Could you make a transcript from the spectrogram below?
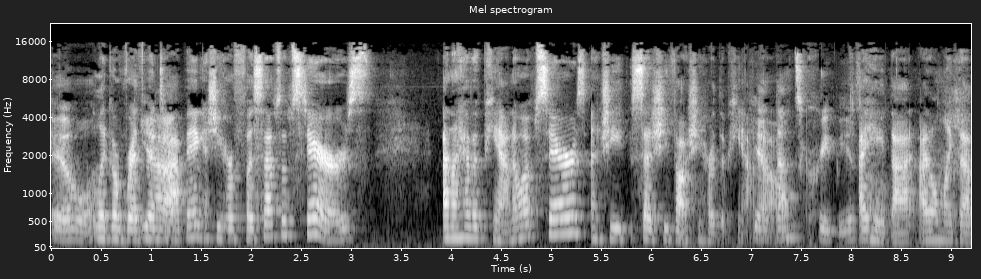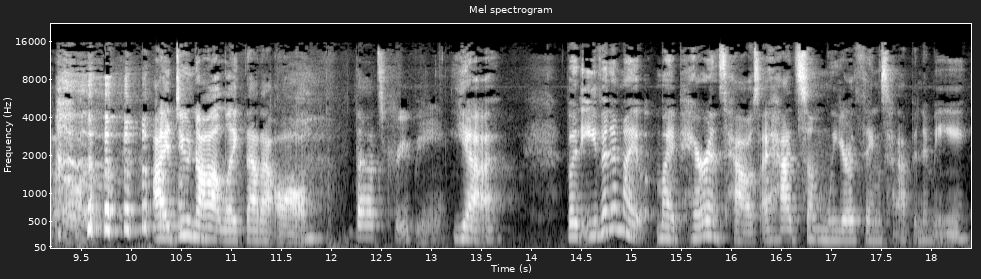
Ew. like a rhythmic Yeah. tapping and she heard footsteps upstairs. And I have a piano upstairs and she said she thought she heard the piano. yeah, that's creepy. As I well. hate that. I don't like that at all. I do not like that at all. That's creepy. Yeah. But even in my my parents' house, I had some weird things happen to me.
